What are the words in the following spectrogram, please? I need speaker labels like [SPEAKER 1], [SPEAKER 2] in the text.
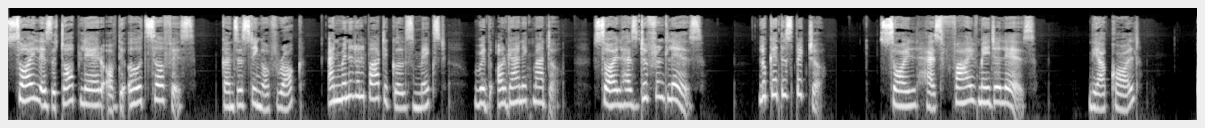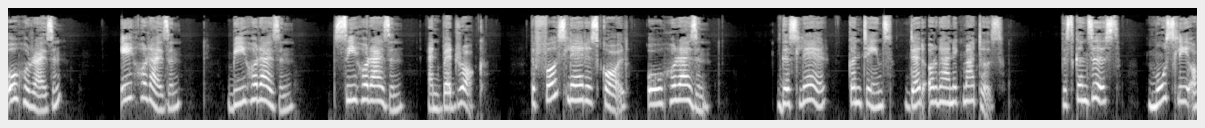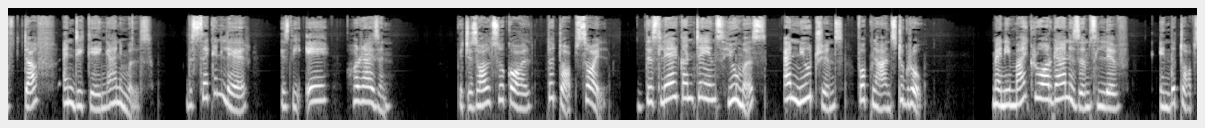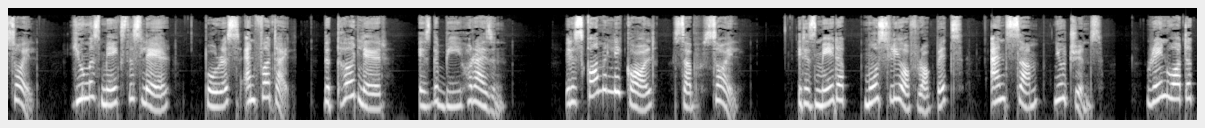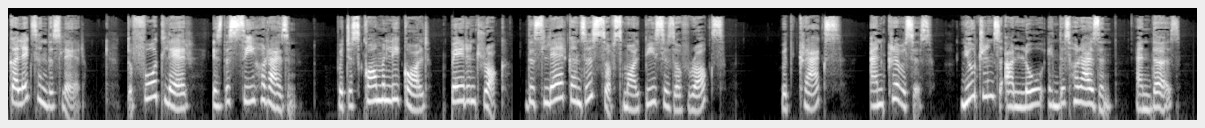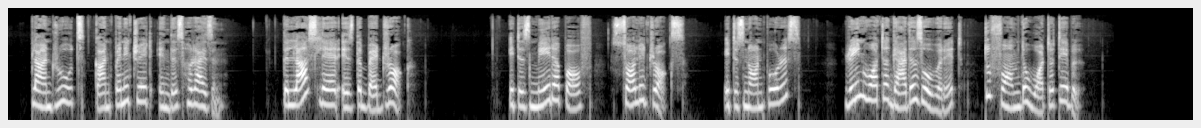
[SPEAKER 1] Soil is the top layer of the Earth's surface, consisting of rock and mineral particles mixed with organic matter. Soil has different layers. Look at this picture. Soil has five major layers. They are called O horizon, A horizon, B horizon, C horizon, and bedrock. The first layer is called O horizon. This layer contains dead organic matters. This consists mostly of tough and decaying animals. The second layer is the A horizon, which is also called the topsoil. This layer contains humus and nutrients for plants to grow. Many microorganisms live in the topsoil. Humus makes this layer porous and fertile. The third layer is the B horizon. It is commonly called subsoil. It is made up mostly of rock bits and some nutrients. Rainwater collects in this layer. The fourth layer is the C horizon, which is commonly called parent rock. This layer consists of small pieces of rocks with cracks and crevices. Nutrients are low in this horizon and thus plant roots can't penetrate in this horizon. The last layer is the bedrock. It is made up of solid rocks. It is non porous. Rainwater gathers over it to form the water table.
